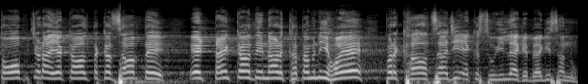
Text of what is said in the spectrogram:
ਤੋਪ ਚੜਾਏ ਅਕਾਲ ਤਖਤ ਸਾਹਿਬ ਤੇ, ਇਹ ਟੈਂਕਾਂ ਦੇ ਨਾਲ ਖਤਮ ਨਹੀਂ ਹੋਏ। ਪਰ ਖਾਲਸਾ ਜੀ, ਇੱਕ ਸੂਈ ਲੈ ਕੇ ਬਹਿ ਗਈ ਸਾਨੂੰ।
